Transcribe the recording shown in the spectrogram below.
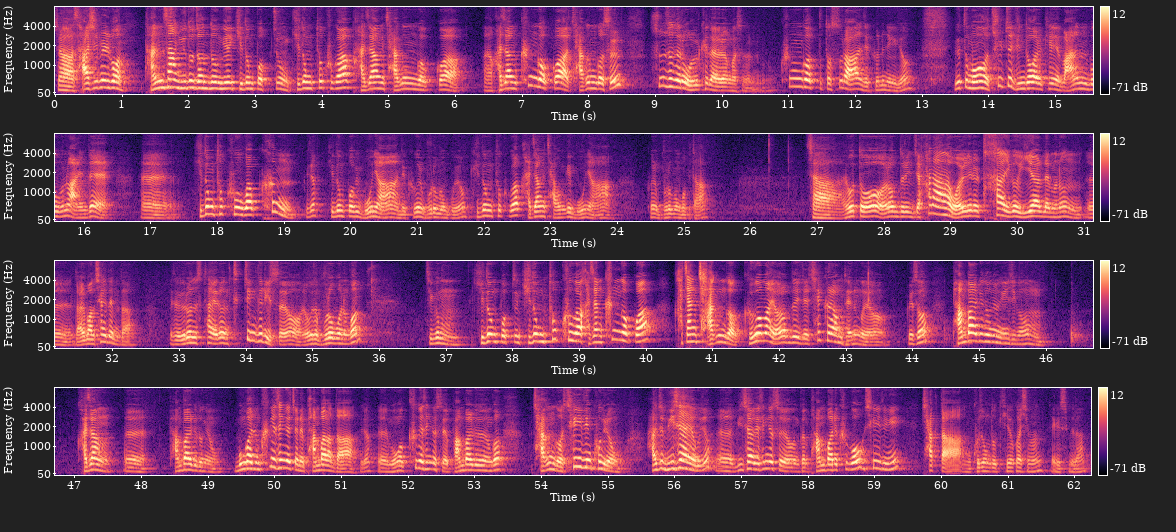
자, 41번. 단상 유도 전동기의 기동법 중 기동 토크가 가장 작은 것과 아, 가장 큰 것과 작은 것을 순서대로 옳게 다이라는 것은 큰 것부터 쓰라 이제 그런 얘기죠. 이것도 뭐 출제 빈도가 이렇게 많은 부분은 아닌데 에, 기동 토크가 큰 그죠? 기동법이 뭐냐 이제 그걸 물어본 거고요. 기동 토크가 가장 작은 게 뭐냐 그걸 물어본 겁니다. 자, 이것도 여러분들이 이제 하나하나 원리를 다 이거 이해하려면은 예, 날밤 새야 됩니다. 그래서 이런 스타일은 특징들이 있어요. 여기서 물어보는 건 지금 기동법 중 기동 토크가 가장 큰 것과 가장 작은 것 그것만 여러분들이 이제 체크를 하면 되는 거예요. 그래서 반발 기동형이 지금 가장 예, 반발 기동형 뭔가 좀 크게 생겼잖아요. 반발한다, 그죠? 예, 뭔가 크게 생겼어요. 반발 기동형과 작은 거 쉐이딩 코일형 아주 미세해요, 그죠? 예, 미세하게 생겼어요. 그러니까 반발이 크고 쉐이딩이 작다. 그 정도 기억하시면 되겠습니다.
